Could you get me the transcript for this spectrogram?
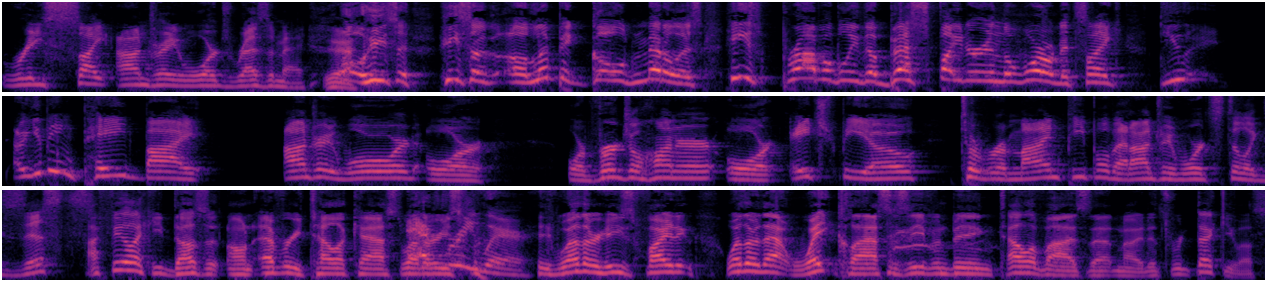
recite Andre Ward's resume. Yeah. Oh, he's a he's an Olympic gold medalist. He's probably the best fighter in the world. It's like, do you are you being paid by Andre Ward or or Virgil Hunter or HBO to remind people that Andre Ward still exists? I feel like he does it on every telecast, whether Everywhere. he's whether he's fighting, whether that weight class is even being televised that night. It's ridiculous.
